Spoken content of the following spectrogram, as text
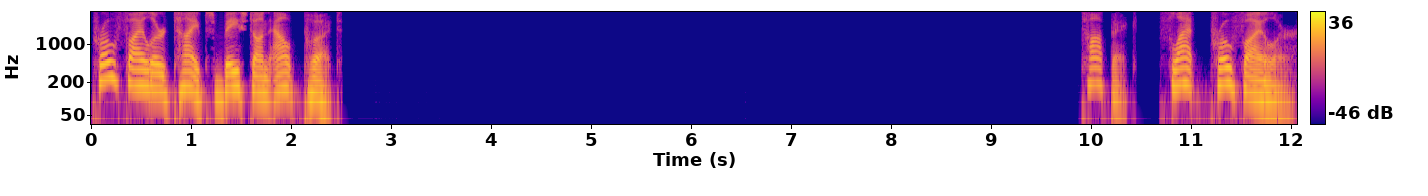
Profiler types based on output Topic: Flat profiler.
